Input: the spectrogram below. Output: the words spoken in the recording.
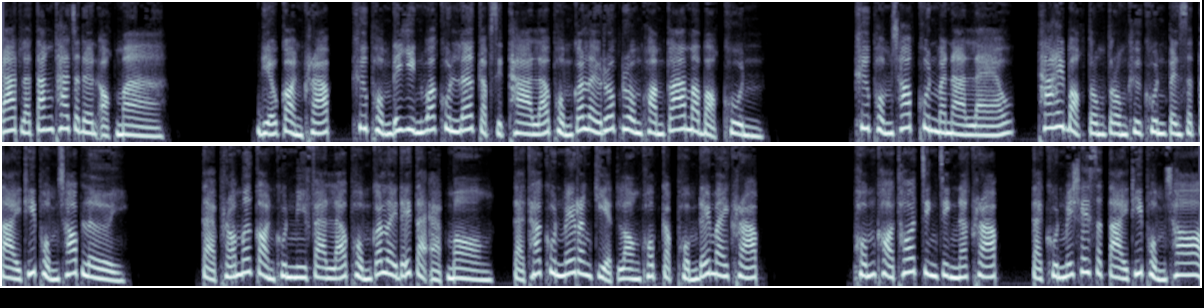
ยาทและตั้งท่าจะเดินออกมา เดี๋ยวก่อนครับ คือผมได้ยินว่าคุณเลิกกับสิทธาแล้วผมก็เลยรวบรวมความกล้ามาบอกคุณ คือผมชอบคุณมานานแล้ว ถ้าให้บอกตรงๆ คือคุณเป็นสไตล์ที่ผมชอบเลย แต่เพราะเมื่อก่อนคุณมีแฟนแล้วผมก็เลยได้แต่แอบมอง แต่ถ้าคุณไม่รังเกียจลองคบกับผมได้ไหมครับ ผมขอโทษจริง ๆ นะครับ แต่คุณไม่ใช่สไตล์ที่ผมชอบ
